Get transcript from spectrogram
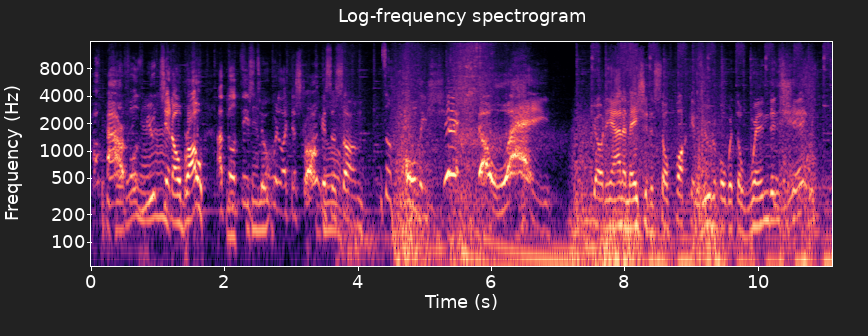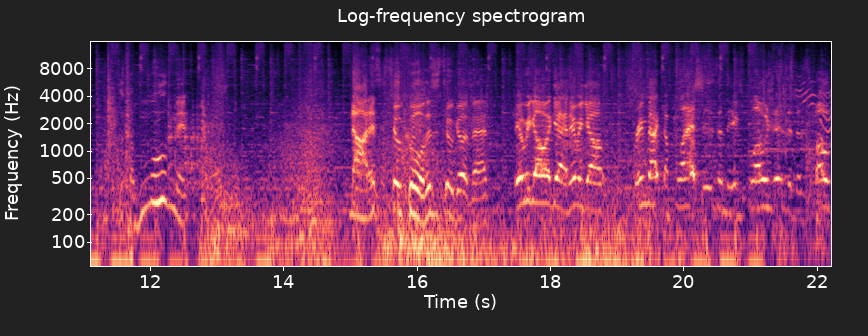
How powerful is Muchino, bro? I thought these two were like the strongest or something. Holy shit! No way! Yo, the animation is so fucking beautiful with the wind and shit. With the movement. Nah, this is too cool. This is too good, man. Here we go again. Here we go. Bring back the flashes and the explosions and the smoke.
